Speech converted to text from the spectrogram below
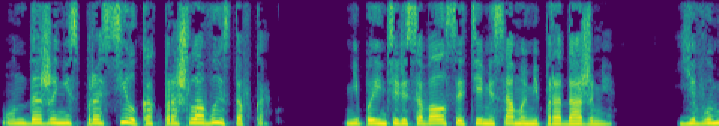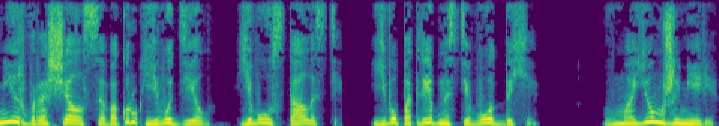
Он даже не спросил, как прошла выставка, не поинтересовался теми самыми продажами. Его мир вращался вокруг его дел, его усталости, его потребности в отдыхе. В моем же мире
